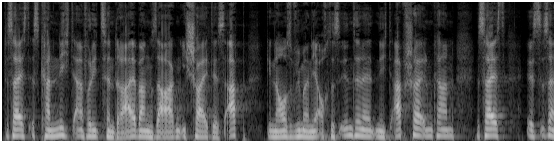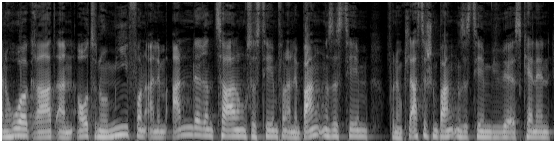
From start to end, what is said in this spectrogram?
Das heißt, es kann nicht einfach die Zentralbank sagen, ich schalte es ab. Genauso wie man ja auch das Internet nicht abschalten kann. Das heißt, es ist ein hoher Grad an Autonomie von einem anderen Zahlungssystem, von einem Bankensystem, von einem klassischen Bankensystem, wie wir es kennen.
